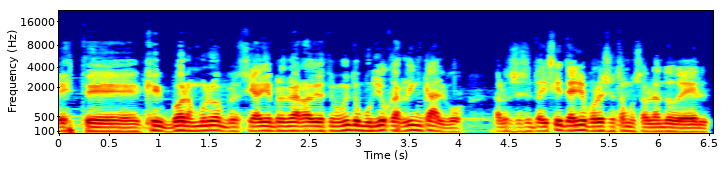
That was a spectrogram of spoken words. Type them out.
Este, que bueno, murió, pero si alguien prende la radio en este momento, murió Carlín Calvo a los 67 años, por eso estamos hablando de él.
